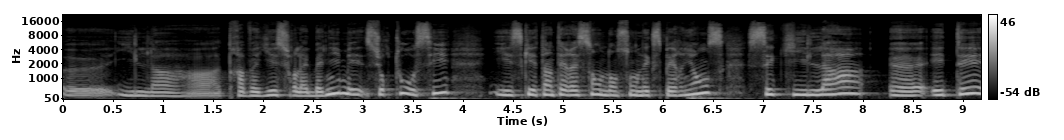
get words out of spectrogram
il a travaillé sur l'Albanie, mais surtout aussi, et ce qui est intéressant dans son expérience, c'est qu'il a euh, été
